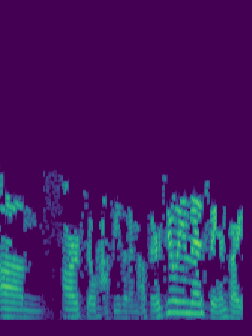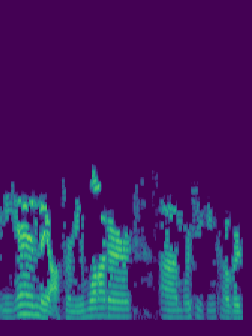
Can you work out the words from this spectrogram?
um are so happy that I'm out there doing this. They invite me in, they offer me water. Um, we're taking COVID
